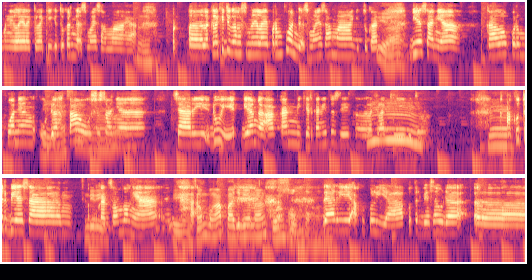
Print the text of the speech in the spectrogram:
menilai laki-laki gitu kan nggak semuanya sama ya Mm. Eh, laki-laki juga harus menilai perempuan nggak semuanya sama gitu kan Iya. biasanya kalau perempuan yang udah Biasanya. tahu susahnya cari duit dia nggak akan mikirkan itu sih ke laki-laki Hmm. gitu Nih. aku terbiasa Sendiri. bukan sombong ya. Iya, sombong apa jadi emang aku sombong. Dari aku kuliah aku terbiasa udah eh,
